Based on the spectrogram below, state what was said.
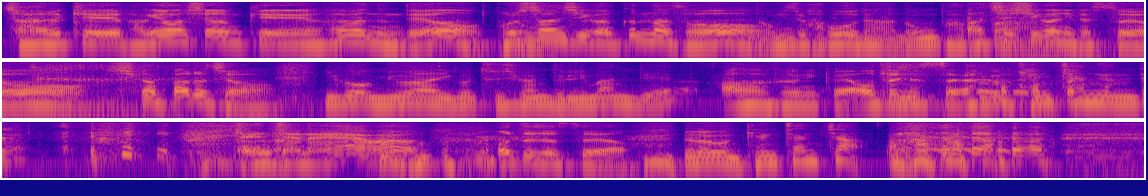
자, 이렇게 박영화 씨와 함께 해봤는데요. 벌써 한 시간 끝나서 너무 이제 곧 바쁘다, 너무 바빠. 마칠 시간이 됐어요. 시간 빠르죠? 이거 뮤아 이거 두 시간 늘리면 안 돼? 아, 그러니까요. 어떠셨어요? 이거 괜찮은데? 괜찮아요. 어떠셨어요? 여러분 괜찮죠?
